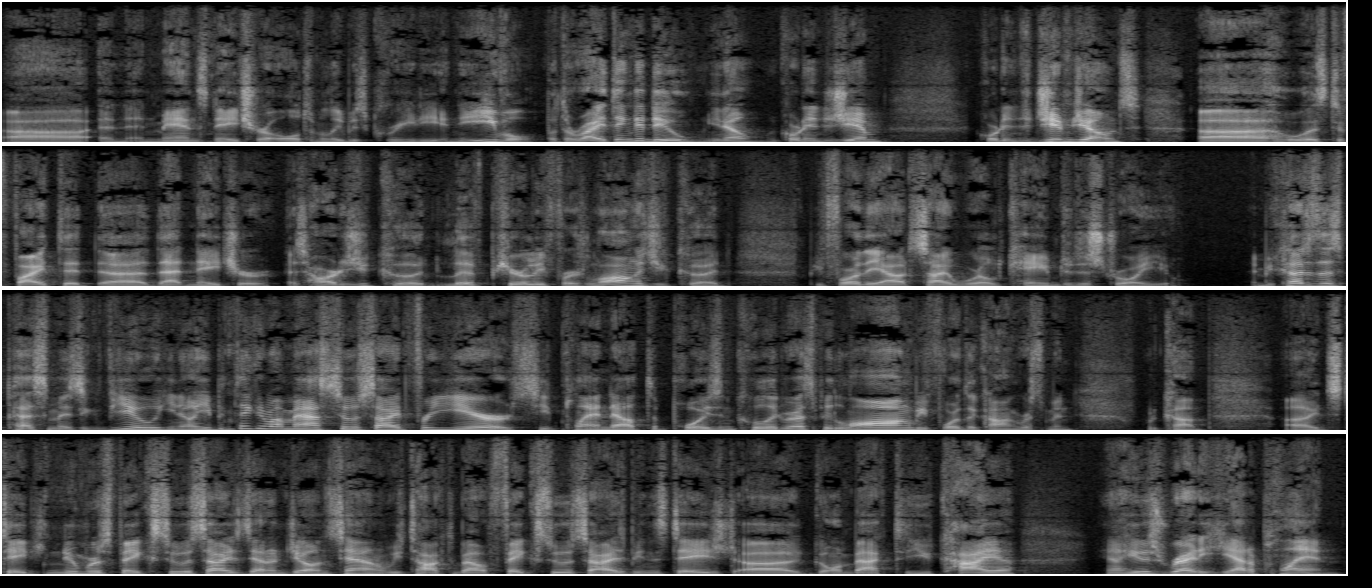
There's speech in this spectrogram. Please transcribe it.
uh, and and man's nature ultimately was greedy and evil. But the right thing to do, you know, according to Jim, according to Jim Jones, uh, was to fight that uh, that nature as hard as you could, live purely for as long as you could, before the outside world came to destroy you. And because of this pessimistic view, you know, he'd been thinking about mass suicide for years. He'd planned out the poison Kool Aid recipe long before the congressman would come. Uh, he'd staged numerous fake suicides down in Jonestown. We talked about fake suicides being staged uh, going back to Ukiah. You know, he was ready. He had a plan.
